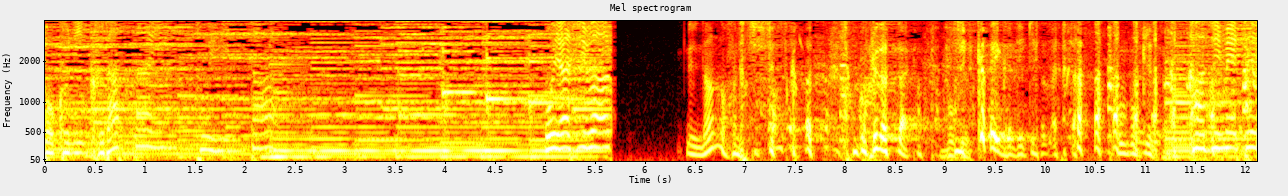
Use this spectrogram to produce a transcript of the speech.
僕にくださいと言った。親父は、え、何の話ですか？ごめんなさい。理解ができなかった。初めて見る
